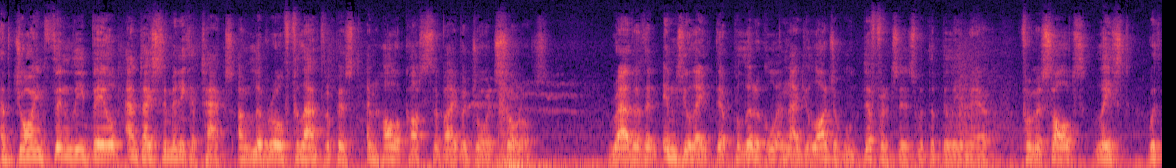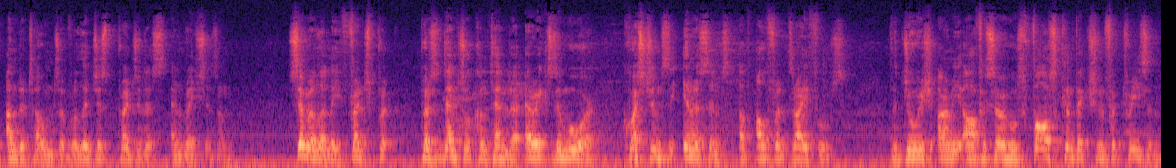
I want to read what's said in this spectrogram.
have joined thinly veiled anti Semitic attacks on liberal philanthropist and Holocaust survivor George Soros, rather than insulate their political and ideological differences with the billionaire from assaults laced with undertones of religious prejudice and racism. Similarly, French pre- presidential contender Eric Zemmour questions the innocence of Alfred Dreyfus the Jewish army officer whose false conviction for treason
